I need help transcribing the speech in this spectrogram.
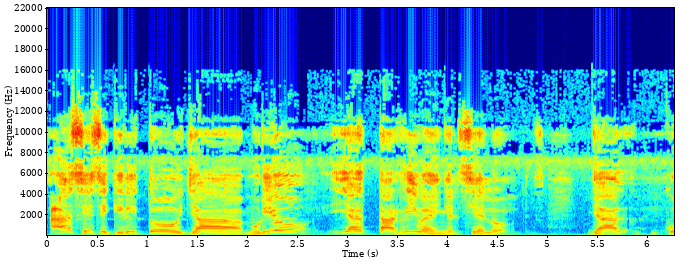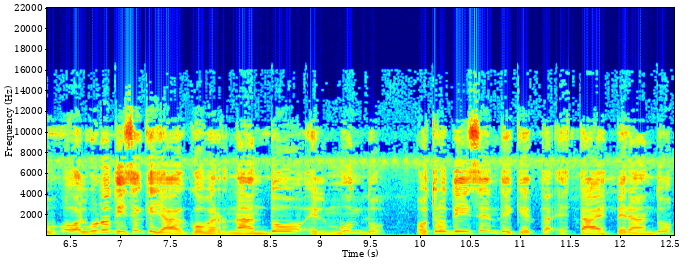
ah, sí, si Cristo ya murió, ya está arriba en el cielo. Ya, algunos dicen que ya gobernando el mundo. Otros dicen de que está esperando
